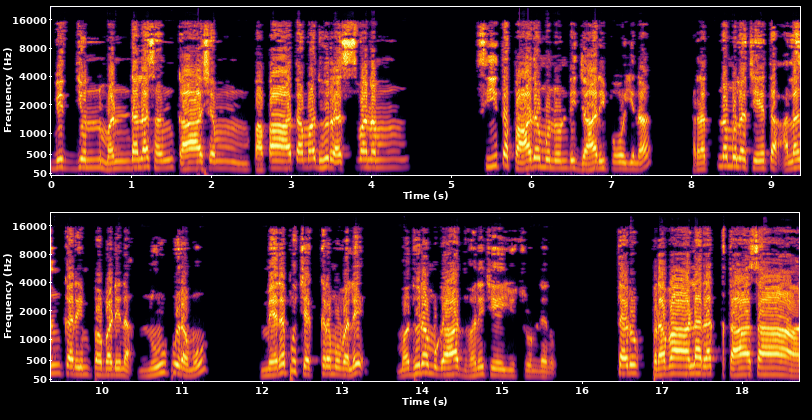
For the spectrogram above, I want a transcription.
విద్యున్మండల సంకాశం పపాత మధురస్వనం సీత పాదము నుండి జారిపోయిన రత్నముల చేత అలంకరింపబడిన నూపురము మెరపు చక్రము వలె మధురముగా ధ్వనిచేయుచుండెను తరు ప్రవాళ రక్తాసా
